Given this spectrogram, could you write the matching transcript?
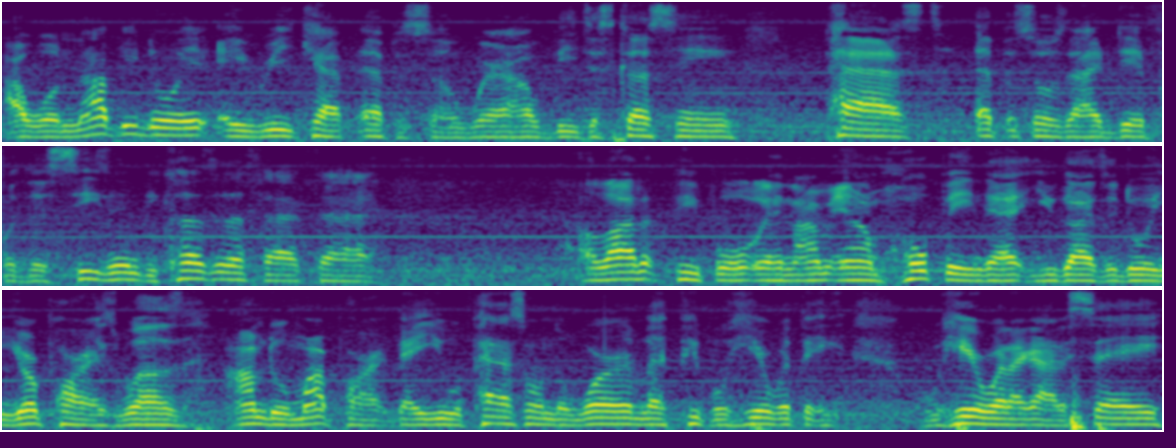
I will not be doing a recap episode where I'll be discussing past episodes that I did for this season because of the fact that a lot of people, and I'm, and I'm hoping that you guys are doing your part as well as I'm doing my part, that you will pass on the word, let people hear what they hear what I got to say,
